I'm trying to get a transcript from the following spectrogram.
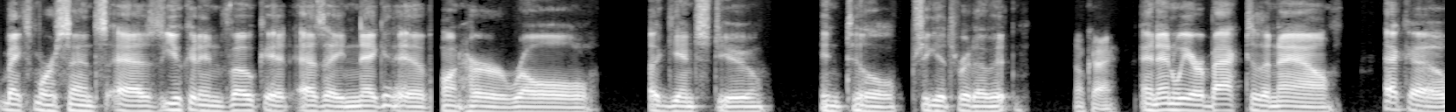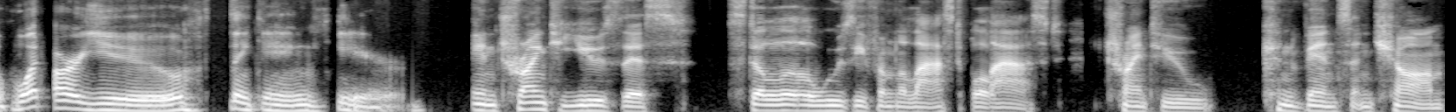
makes more sense as you can invoke it as a negative on her roll against you until she gets rid of it. Okay. And then we are back to the now. Echo, what are you thinking here? In trying to use this, still a little woozy from the last blast, trying to convince and charm.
